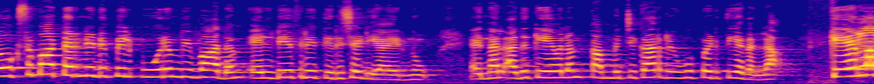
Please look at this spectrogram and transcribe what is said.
ലോക്സഭാ തെരഞ്ഞെടുപ്പിൽ പൂരം വിവാദം എൽ ഡി എഫിന് തിരിച്ചടിയായിരുന്നു. എന്നാൽ അത് കേവലം കമ്മിറ്റിക്കാർ രൂപപ്പെടുത്തിയതല്ല. കേരള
